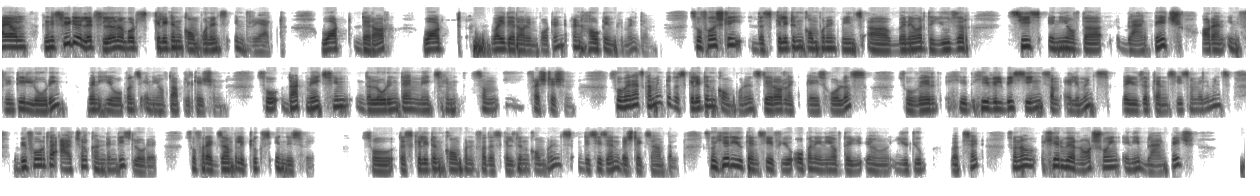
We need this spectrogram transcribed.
Hi all, in this video, let's learn about skeleton components in React, what there are, what, why they are important and how to implement them. So firstly, the skeleton component means uh, whenever the user sees any of the blank page or an infinity loading when he opens any of the application. So that makes him, the loading time makes him some frustration. So whereas coming to the skeleton components, there are like placeholders so where he, he will be seeing some elements, the user can see some elements before the actual content is loaded. So for example, it looks in this way. So the skeleton component for the skeleton components, this is an best example. So here you can see if you open any of the uh, YouTube website. So now here we are not showing any blank page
